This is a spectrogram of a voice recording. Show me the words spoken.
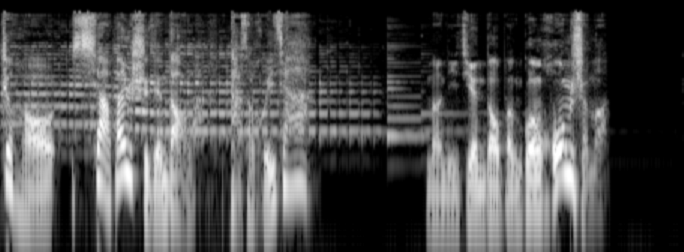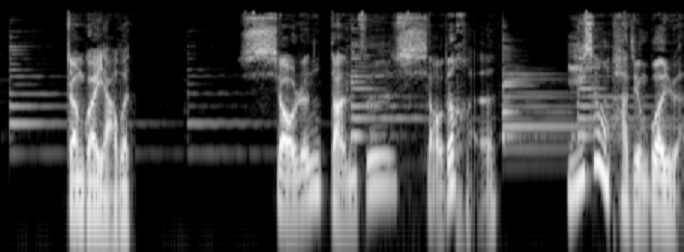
正好下班时间到了，打算回家。那你见到本官慌什么？张乖牙问。小人胆子小得很，一向怕见官员。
